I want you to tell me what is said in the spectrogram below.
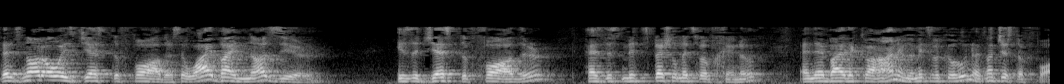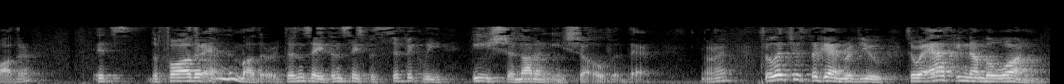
that it's not always just the father. So why by Nazir? Is it just the father has this special mitzvah of chinuch, and thereby the kohanim, the mitzvah kahuna, it's not just the father, it's the father and the mother. It doesn't say, it doesn't say specifically isha, not an isha over there. Alright? So let's just again review. So we're asking number one,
